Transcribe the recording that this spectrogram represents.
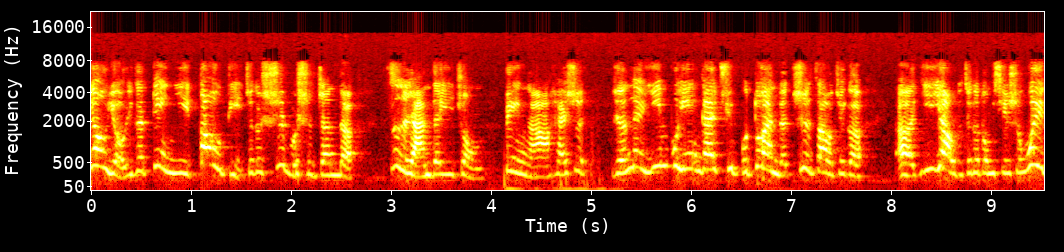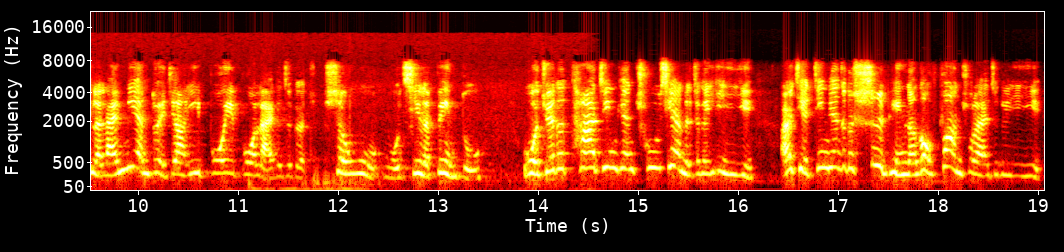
要有一个定义，到底这个是不是真的自然的一种病啊？还是人类应不应该去不断的制造这个呃医药的这个东西，是为了来面对这样一波一波来的这个生物武器的病毒？我觉得他今天出现的这个意义，而且今天这个视频能够放出来这个意义，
